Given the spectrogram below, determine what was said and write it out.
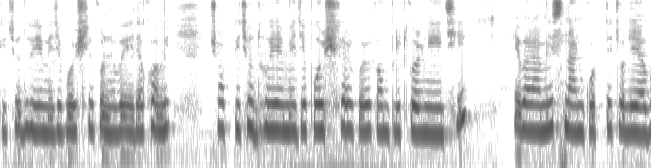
কিছু ধুয়ে মেজে পরিষ্কার করে নেব। এই দেখো আমি সব কিছু ধুয়ে মেজে পরিষ্কার করে কমপ্লিট করে নিয়েছি। এবার আমি স্নান করতে চলে যাব।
